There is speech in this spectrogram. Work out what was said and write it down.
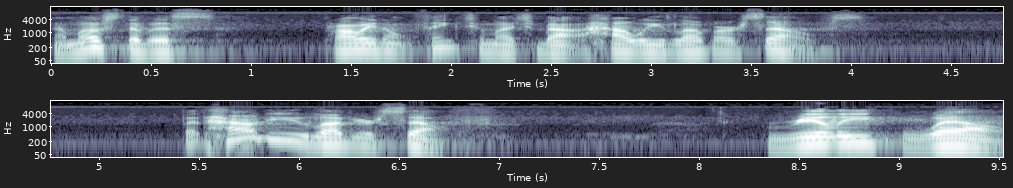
Now, most of us probably don't think too much about how we love ourselves. But how do you love yourself? Really well.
